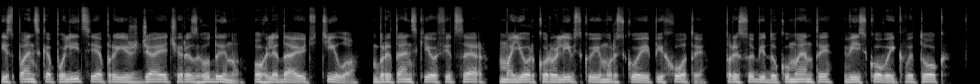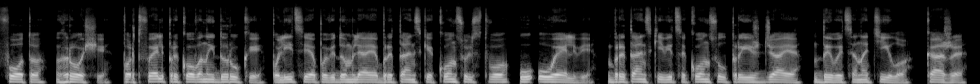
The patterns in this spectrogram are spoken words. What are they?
Іспанська поліція приїжджає через годину, оглядають тіло. Британський офіцер, майор королівської морської піхоти. При собі документи, військовий квиток, фото, гроші. Портфель прикований до руки. Поліція повідомляє британське консульство у Уельві. Британський віце-консул приїжджає, дивиться на тіло, каже:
